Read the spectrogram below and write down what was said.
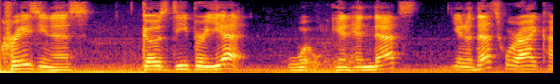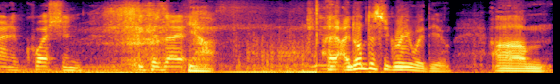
craziness goes deeper yet. And, and that's you know that's where I kind of question because I yeah I, I don't disagree with you. Um,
